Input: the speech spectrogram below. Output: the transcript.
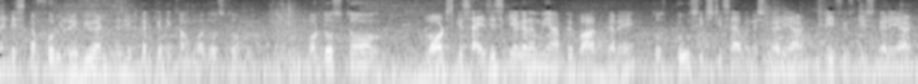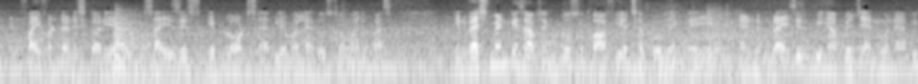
एंड इसका फुल रिव्यू एंड विज़िट करके दिखाऊँगा दोस्तों। और दोस्तों, प्लॉट्स के साइज़ की अगर हम यहाँ पे बात करें तो 267 square yard 350 square yard and 500 square yard sizes के प्लॉट्स अवेलेबल हैं दोस्तों हमारे पास। इन्वेस्टमेंट के हिसाब से दोस्तों काफ़ी अच्छा प्रोजेक्ट है ये एंड प्राइजेज भी यहाँ पे जेनुअन है, अभी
